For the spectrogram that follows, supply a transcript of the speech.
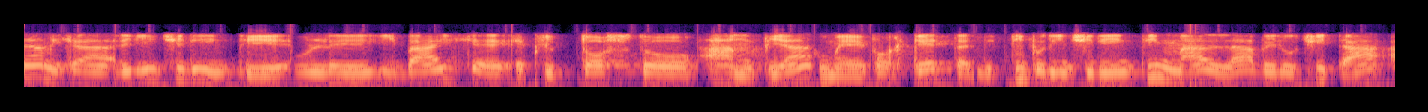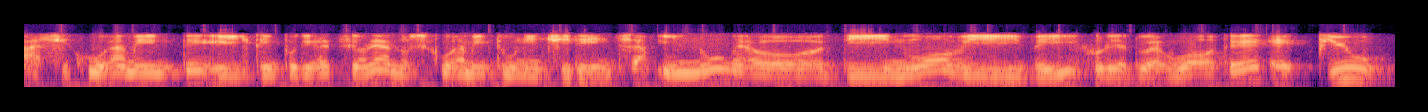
dinamica degli incidenti con le e-bike è piuttosto ampia come forchetta di tipo di incidenti, ma la velocità ha sicuramente e il tempo di reazione hanno sicuramente un'incidenza. Il numero di nuovi veicoli a due ruote è più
